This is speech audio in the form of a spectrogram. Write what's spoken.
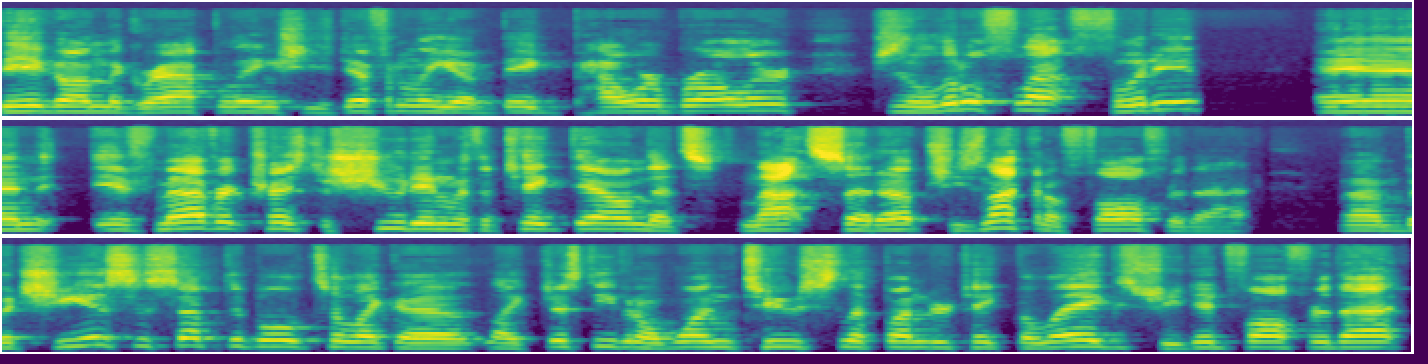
big on the grappling. She's definitely a big power brawler. She's a little flat footed. And if Maverick tries to shoot in with a takedown that's not set up, she's not going to fall for that. Um, but she is susceptible to like a like just even a one-two slip under, take the legs. She did fall for that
